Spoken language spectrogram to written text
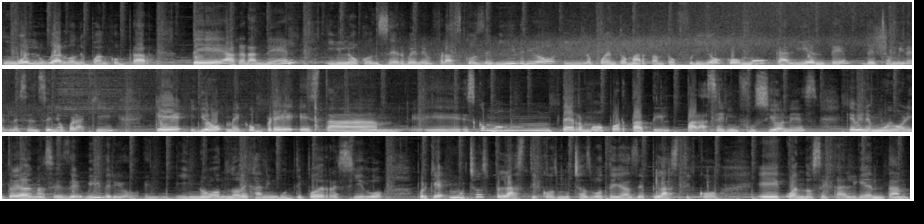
un buen lugar donde puedan comprar té a granel y lo conserven en frascos de vidrio y lo pueden tomar tanto frío como caliente. De hecho, miren, les enseño por aquí que yo me compré esta, eh, es como un termo portátil para hacer infusiones, que viene muy bonito y además es de vidrio y no, no deja ningún tipo de residuo, porque muchos plásticos, muchas botellas de plástico, eh, cuando se calientan,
